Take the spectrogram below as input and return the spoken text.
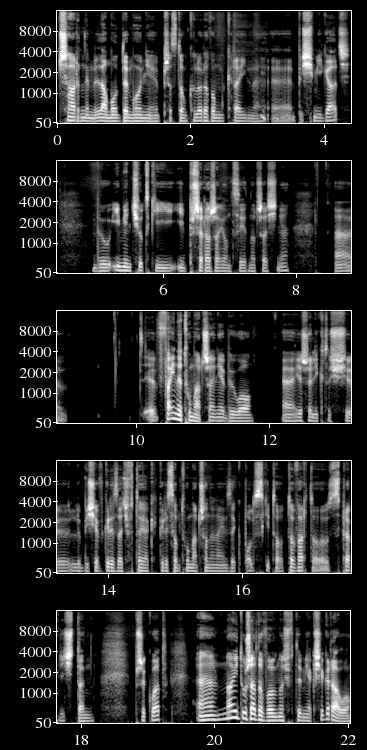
czarnym lamodemonie przez tą kolorową krainę e, śmigać. Był i mięciutki i przerażający jednocześnie. E, fajne tłumaczenie było E, jeżeli ktoś e, lubi się wgryzać w to, jak gry są tłumaczone na język polski, to, to warto sprawdzić ten przykład. E, no i duża dowolność w tym, jak się grało.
